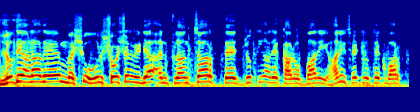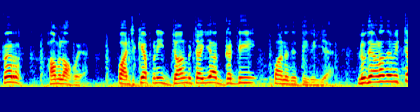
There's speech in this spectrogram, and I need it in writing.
ਲੁਧਿਆਣਾ ਦੇ ਮਸ਼ਹੂਰ ਸੋਸ਼ਲ ਮੀਡੀਆ ਇਨਫਲੂਐਂਸਰ ਤੇ ਜੁੱਤੀਆਂ ਦੇ ਕਾਰੋਬਾਰੀ ਹਨੀ ਸੇਠੀ ਉੱਤੇ ਇੱਕ ਵਾਰ ਫਿਰ ਹਮਲਾ ਹੋਇਆ। ਭੱਜ ਕੇ ਆਪਣੀ ਜਾਨ ਬਚਾਈ ਆ ਗੱਡੀ ਭੰਨ ਦਿੱਤੀ ਗਈ ਹੈ। ਲੁਧਿਆਣਾ ਦੇ ਵਿੱਚ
